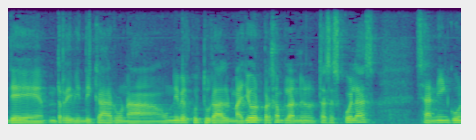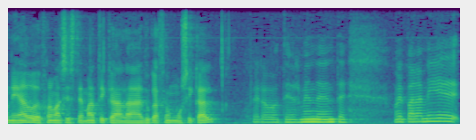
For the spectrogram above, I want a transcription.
de reivindicar una, un nivel cultural mayor. Por ejemplo, en nuestras escuelas se ha ninguneado de forma sistemática la educación musical. Pero tremendamente. Hombre, para mí, eh,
